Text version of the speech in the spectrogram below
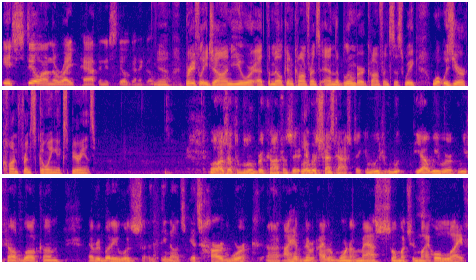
it's still on the right path and it's still going to go. Yeah. Briefly, John, you were at the Milken conference and the Bloomberg conference this week. What was your conference going experience? Well, I was at the Bloomberg conference. It, Bloomberg, it was fantastic, and we, we, yeah, we were we felt welcome. Everybody was, you know, it's it's hard work. Uh, I have never, I haven't worn a mask so much in my whole life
